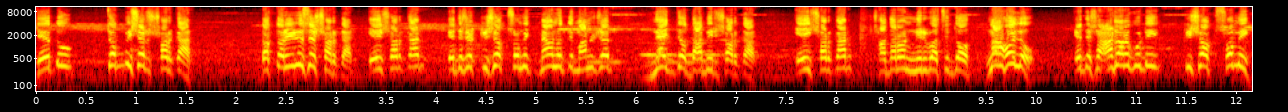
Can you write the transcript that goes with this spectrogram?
যেহেতু চব্বিশের সরকার, ডক্টর ইউনুসের সরকার, এই সরকার এদেশের কৃষক, শ্রমিক, মেহনতি মানুষের ন্যায্য দাবির সরকার। এই সরকার সাধারণ নির্বাচিত না হলেও এদেশে আঠারো কোটি কৃষক, শ্রমিক,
